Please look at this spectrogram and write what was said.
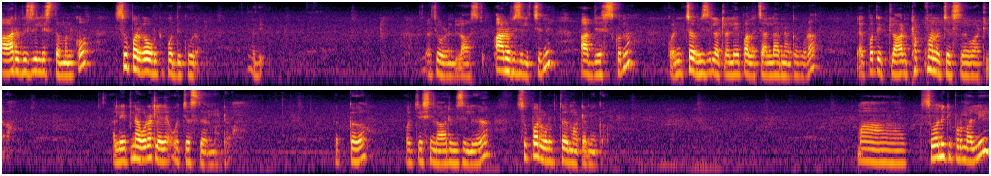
ఆరు విజిల్ ఇస్తామనుకో సూపర్గా ఉడికిపోద్ది కూర. అది. చూడండి లాస్ట్ ఆరు విజిల్ ఇచ్చింది. ఆఫ్ చేసుకుని కొంచెం విజిల్ అట్లా లేపాలి చల్లారినాక కూడా. లేకపోతే ఇట్లా టప్పని వచ్చేస్తుంది అట్లా. లేపినా కూడా అట్లా వచ్చేస్తుంది అనమాట చక్కగా వచ్చేసింది ఆరు విజిల్ కదా. సూపర్ ఉడుకుతుంది మటన్ ఇంకా. మా సోనికి ఇప్పుడు మళ్ళీ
